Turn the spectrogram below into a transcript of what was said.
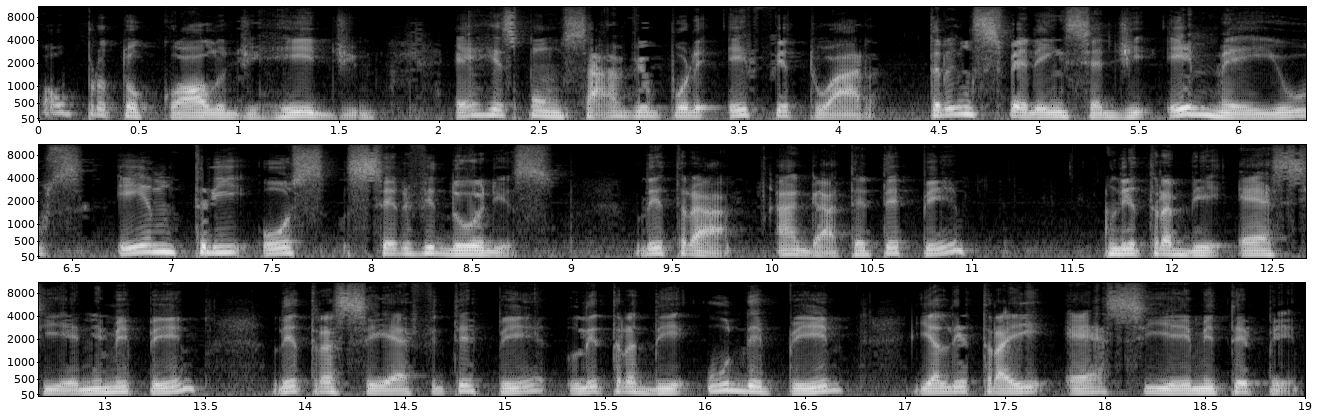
Qual protocolo de rede é responsável por efetuar transferência de e-mails entre os servidores? Letra A, HTTP. Letra B, SNMP. Letra C, FTP. Letra D, UDP. E a letra E, SMTP.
